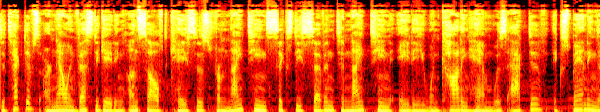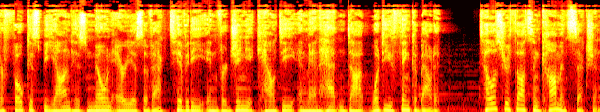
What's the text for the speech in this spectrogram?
Detectives are now investigating unsolved cases from 1967 to 1980 when Cottingham was active, expanding their focus beyond his known areas of activity in Virginia County and Manhattan. Dot. What do you think about it? Tell us your thoughts in comments section.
